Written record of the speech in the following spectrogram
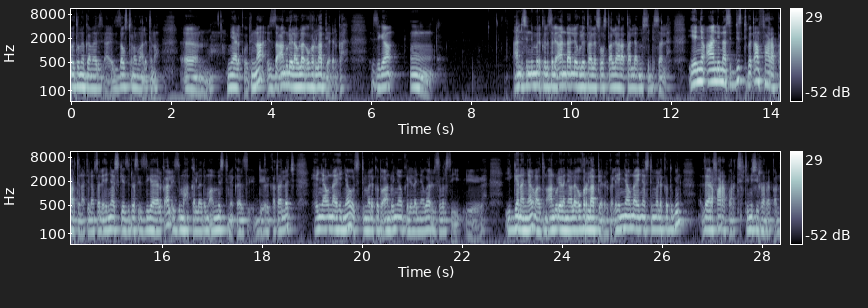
መቶ ሜጋ ሄርዝ እዛ ውስጥ ነው ማለት ነው የሚያልቁት እና እዛ አንዱ ሌላው ላይ overlap ያደርጋል እዚህ ጋር አንድ ስንመለከት ለምሳሌ አንድ አለ፣ ሁለት አለ፣ ሶስት አለ፣ አራት አለ፣ አምስት፣ ስድስት አለ። ይሄኛው አንድ እና ስድስት በጣም far apart ናቸው። ለምሳሌ ይሄኛው እስከዚህ ድረስ እዚህ ጋር ያልቃል። እዚህ መካከል ላይ ደግሞ አምስት ርቀት አለች። ይሄኛውና ይሄኛው ስትመለከቱ አንደኛው ከሌላኛው ጋር እርስ በርስ ይገናኛል ማለት ነው። አንዱ ሌላኛው ላይ overlap ያደርጋል። ይሄኛውና ይሄኛው ስትመለከቱ ግን they are far apart ትንሽ ይራረቃሉ።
